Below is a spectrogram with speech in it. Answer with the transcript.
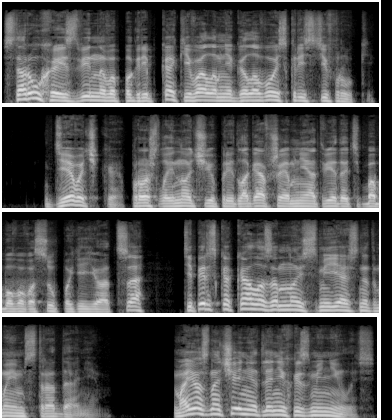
Старуха из винного погребка кивала мне головой, скрестив руки. Девочка, прошлой ночью предлагавшая мне отведать бобового супа ее отца, теперь скакала за мной, смеясь над моим страданием. Мое значение для них изменилось.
